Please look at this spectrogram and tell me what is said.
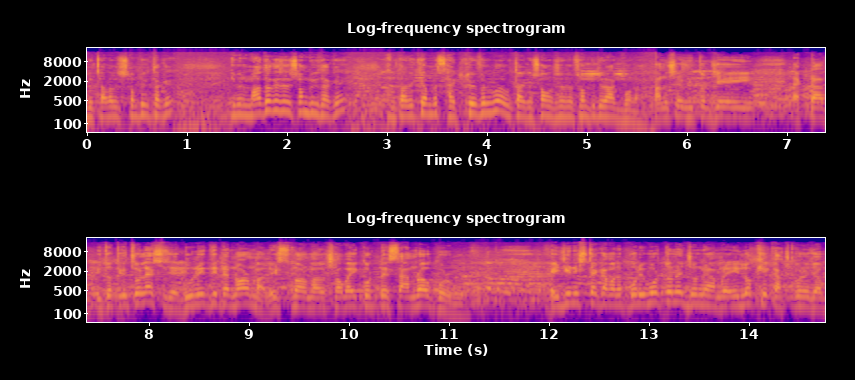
বা চাঁদাবাজি সম্পৃক্ত থাকে। ইভেন মাদকে যদি সম্পৃক্ত থাকে তাদেরকে আমরা সাইড করে ফেলব এবং তাকে সমস্যা সম্পৃক্ত রাখব না। মানুষের ভিতর যে এই একটা ভিতর থেকে চলে আসছে যে দুর্নীতিটা নর্মাল ইটস নর্মাল সবাই করতেছে আমরাও করব। এই জিনিসটাকে আমাদের পরিবর্তনের জন্য আমরা এই লক্ষ্যে কাজ করে যাব।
